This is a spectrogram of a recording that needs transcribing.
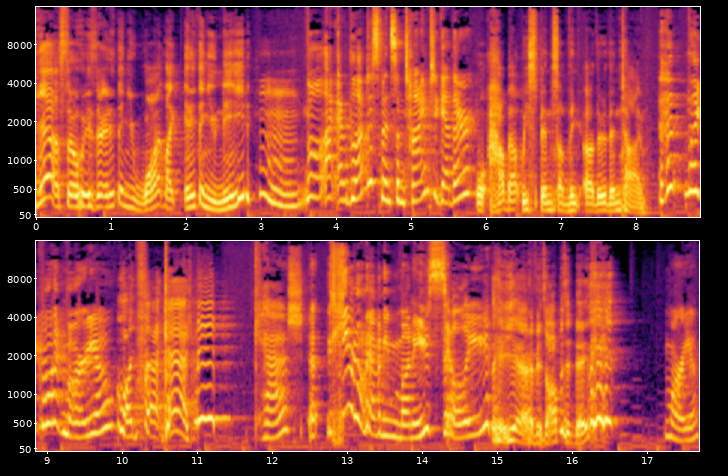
Yeah. So, is there anything you want? Like anything you need? Hmm, well, I, I would love to spend some time together. Well, how about we spend something other than time? like what, Mario? Like fat cash, beep. Cash? Uh, you don't have any money, silly. yeah, if it's opposite day. Mario,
